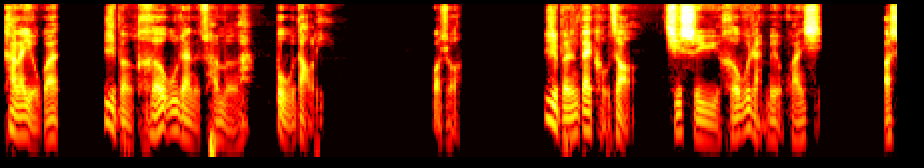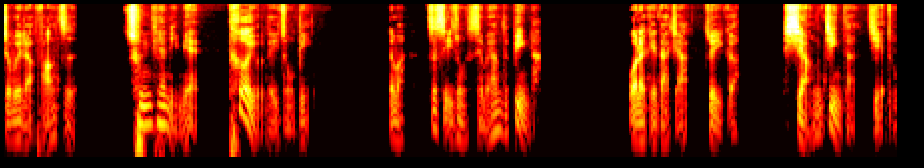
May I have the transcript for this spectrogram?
看来有关日本核污染的传闻啊，不无道理。”我说：“日本人戴口罩其实与核污染没有关系，而是为了防止春天里面特有的一种病。那么这是一种什么样的病呢？我来给大家做一个详尽的解读。”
